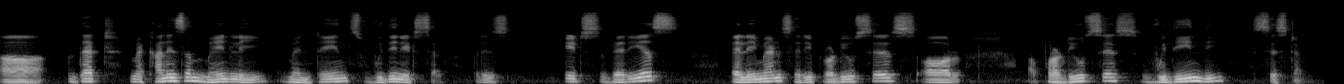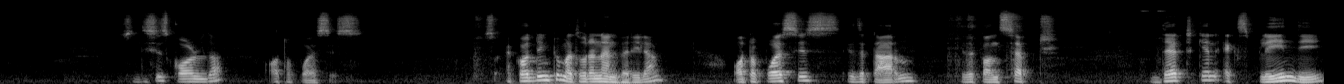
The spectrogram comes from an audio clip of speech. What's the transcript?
uh, that mechanism mainly maintains within itself. There is its various elements reproduces or Uh, produces within the system. So, this is called the autopoiesis. So, according to Maturana and Varela, autopoiesis is a term, is a concept that can explain the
